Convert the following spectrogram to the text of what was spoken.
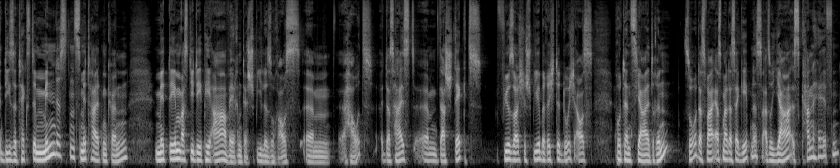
diese Texte mindestens mithalten können mit dem, was die DPA während der Spiele so raushaut. Ähm, das heißt, ähm, da steckt für solche Spielberichte durchaus Potenzial drin. So, das war erstmal das Ergebnis. Also ja, es kann helfen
